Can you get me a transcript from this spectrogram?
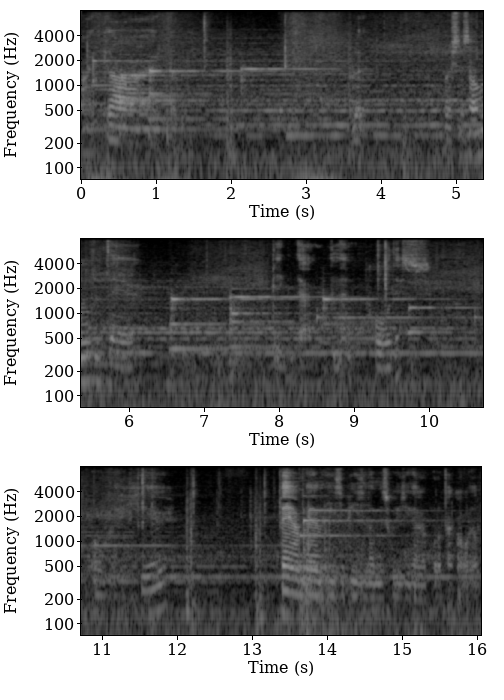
my god. Look. Bushes all over there. Take that. And then pull this Bam, bam, easy peasy, lemon squeeze. You gotta pull it back all the way over.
